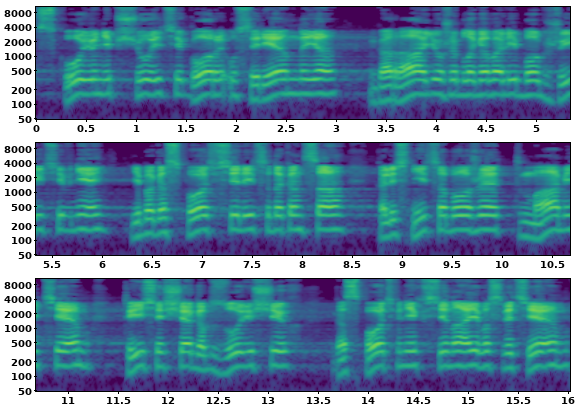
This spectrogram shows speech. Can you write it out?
Скую не пщуете горы усыренные, гораю же благоволи Бог жить и в ней, ибо Господь вселится до конца, колесница Божия тьмами тем, тысяча гобзующих, Господь в них в Синае во святем,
